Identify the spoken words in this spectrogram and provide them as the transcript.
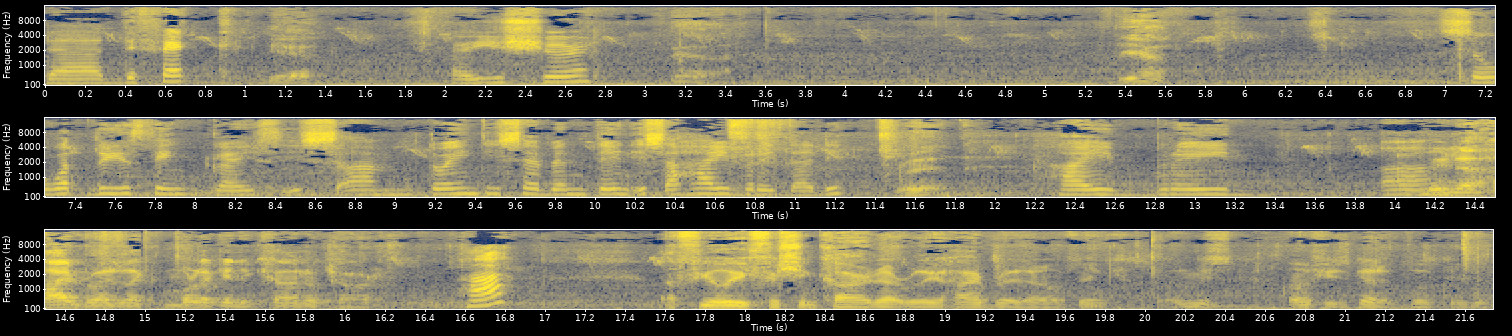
the defect. Yeah. Are you sure? Yeah. Yeah. So what do you think, guys? Is um 2017 is a hybrid, daddy? Right. Hybrid. Maybe Um, not hybrid, like more like an econo car. huh? A fuel efficient car, not really a hybrid, I don't think. Let me, I don't know if she's got a book in there.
